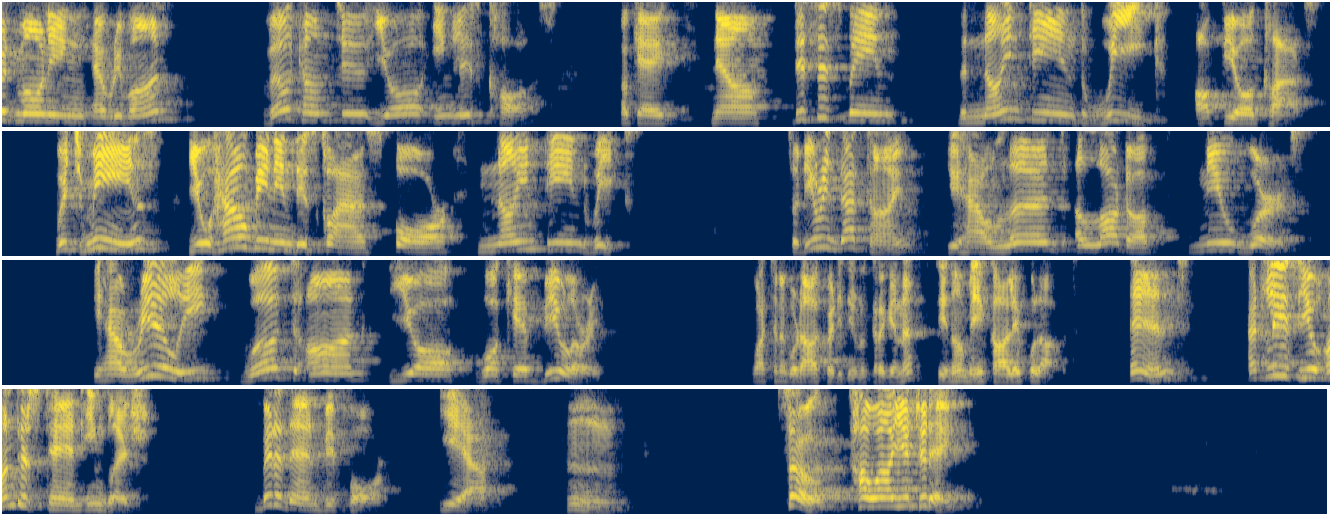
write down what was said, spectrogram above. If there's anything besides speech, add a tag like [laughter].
good morning, everyone. Welcome to your English course. Okay, now this has been the 19th week of your class, which means you have been in this class for 19 weeks. So during that time, you have learned a lot of new words. You have really worked on your vocabulary. වචන ගොඩාක් වැඩි දියුණු කරගෙන තියෙනවා මේ කාලය පුලාවට. And at least you understand English better than before. Yeah. Hmm. So, how are you today?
